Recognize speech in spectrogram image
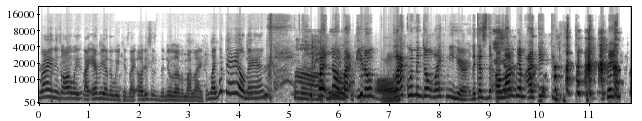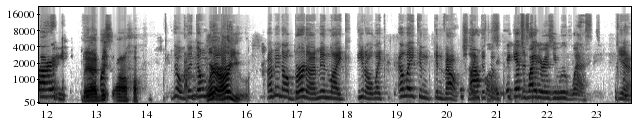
Ryan is always like every other week is like, oh, this is the new love of my life. I'm like, what the hell, man? Oh, But no, but you know, Aw. black women don't like me here because the, a lot of them, I think, that they sorry. Man, but- this oh no, they don't. Where they- are you? I'm in Alberta. I'm in like you know, like LA can can vouch. It's Like this is it, it gets this- whiter as you move west. yeah.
